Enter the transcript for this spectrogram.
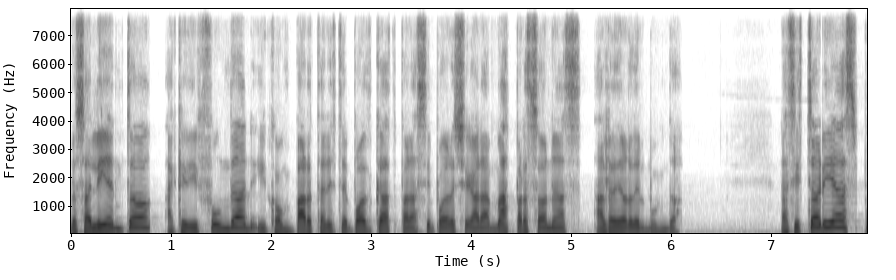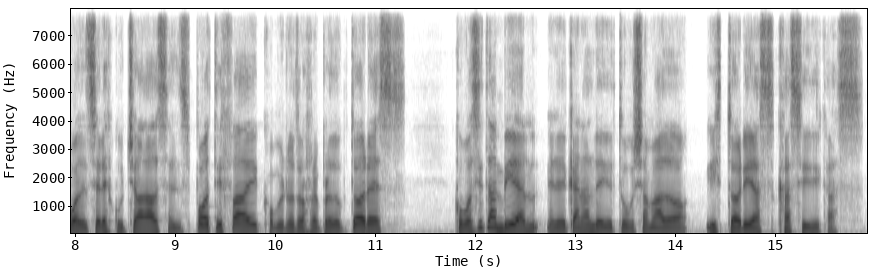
Los aliento a que difundan y compartan este podcast para así poder llegar a más personas alrededor del mundo. Las historias pueden ser escuchadas en Spotify como en otros reproductores, como así también en el canal de YouTube llamado Historias Hasídicas.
